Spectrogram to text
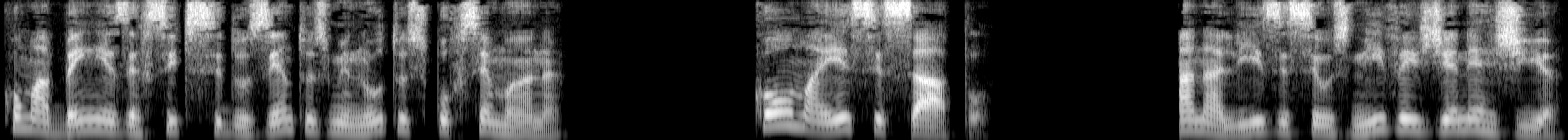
coma bem e exercite-se 200 minutos por semana. Coma esse sapo. Analise seus níveis de energia.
